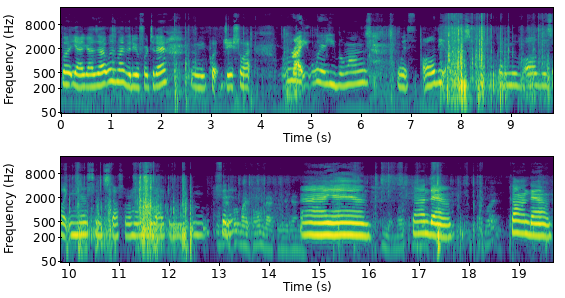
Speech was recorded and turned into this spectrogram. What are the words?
But yeah, guys, that was my video for today. Let me put J Swat right where he belongs with all the others. Gotta move all this like Nerf and stuff around so that I can fit it. put my phone back in your gun. I am. Calm down. What? Calm down.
